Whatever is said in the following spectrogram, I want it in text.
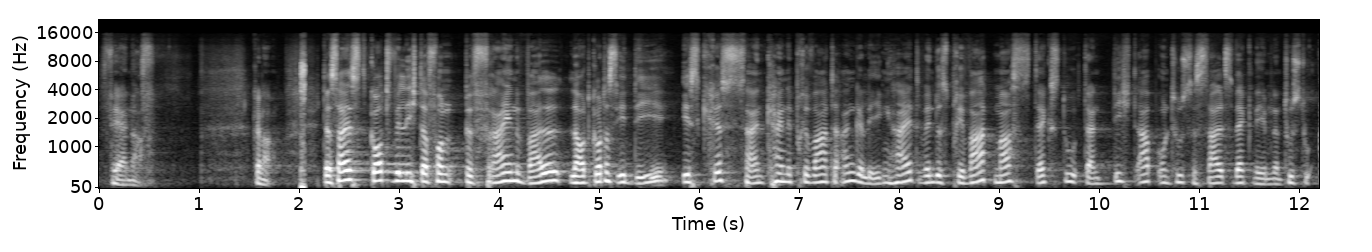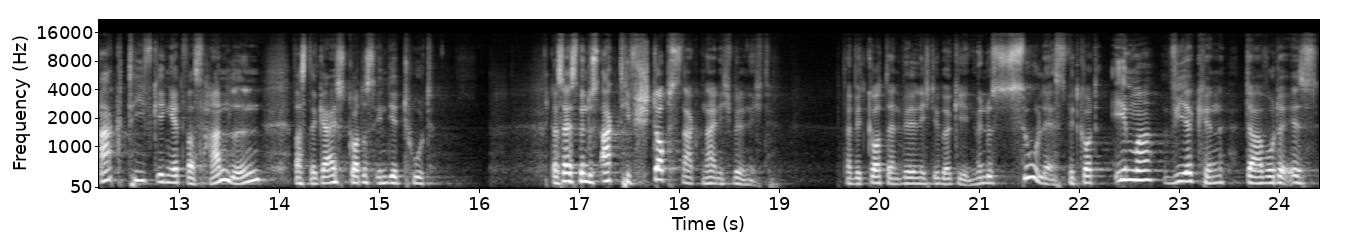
Fair enough. Genau. Das heißt, Gott will dich davon befreien, weil laut Gottes Idee ist Christsein keine private Angelegenheit. Wenn du es privat machst, deckst du dein Dicht ab und tust das Salz wegnehmen. Dann tust du aktiv gegen etwas handeln, was der Geist Gottes in dir tut. Das heißt, wenn du es aktiv stoppst, sagt, nein, ich will nicht, dann wird Gott deinen Willen nicht übergehen. Wenn du es zulässt, wird Gott immer wirken, da wo der ist.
